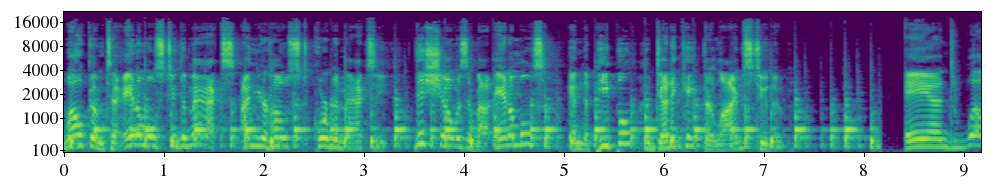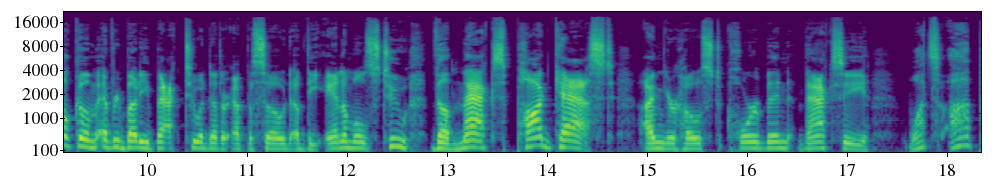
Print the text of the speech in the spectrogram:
Welcome to Animals to the Max. I'm your host, Corbin Maxey. This show is about animals and the people who dedicate their lives to them. And welcome everybody back to another episode of the Animals to the Max podcast. I'm your host, Corbin Maxey. What's up?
